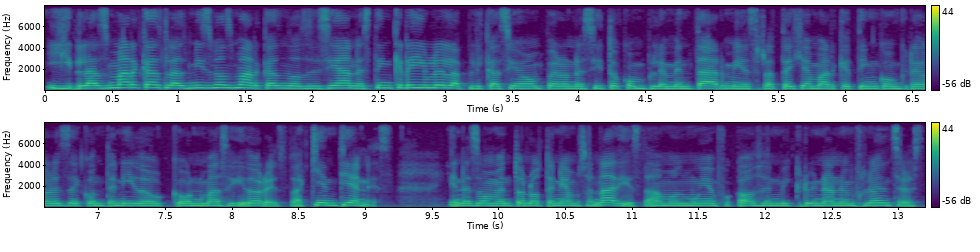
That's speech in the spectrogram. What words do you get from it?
Y las marcas, las mismas marcas nos decían, está increíble la aplicación, pero necesito complementar mi estrategia marketing con creadores de contenido con más seguidores. ¿A quién tienes? Y en ese momento no teníamos a nadie, estábamos muy enfocados en micro y nano influencers.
